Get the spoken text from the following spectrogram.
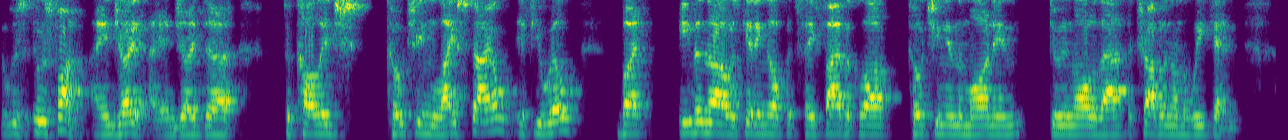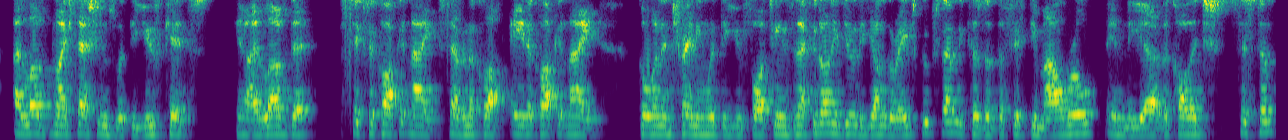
It was it was fun. I enjoyed it. I enjoyed the the college coaching lifestyle, if you will. But even though I was getting up at say five o'clock, coaching in the morning, doing all of that, the traveling on the weekend, I loved my sessions with the youth kids. You know, I loved it. Six o'clock at night, seven o'clock, eight o'clock at night, going and training with the U14s, and I could only do the younger age groups then because of the 50 mile rule in the uh, the college system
